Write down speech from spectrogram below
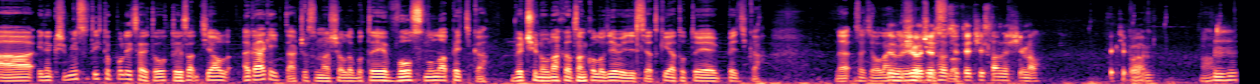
A inak všimni si týchto policajtov, to je zatiaľ rarita, čo som našiel, lebo to je VOS 05. Väčšinou nachádzam kolo 90 a toto je 5. Ne, zatiaľ V najnižšie živote som číslo. si tie čísla nevšímal. Keď ti poviem. Aha. Mhm.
